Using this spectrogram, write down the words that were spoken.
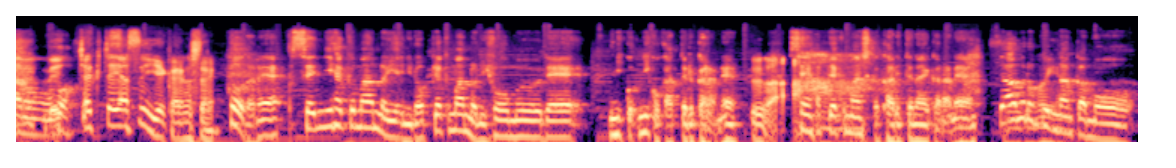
あのめちゃくちゃ安い家買いましたね。そうだね。1200万の家に600万のリフォームで2個 ,2 個買ってるからね。うわ。1800万しか借りてないからね。でアムロ君な。んかも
